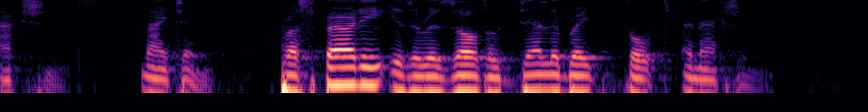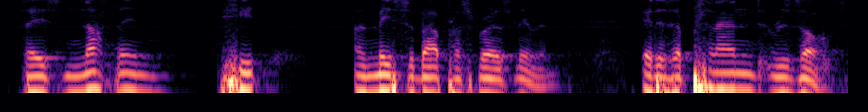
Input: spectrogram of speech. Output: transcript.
actions. 19. Prosperity is a result of deliberate thought and action. There is nothing hit and miss about prosperous living. It is a planned result,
